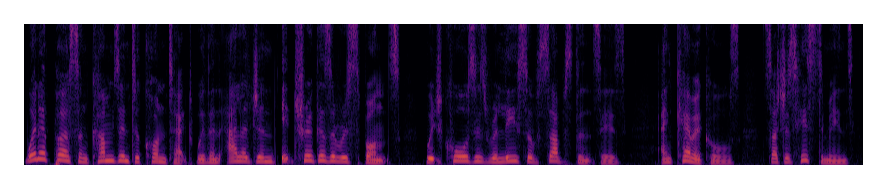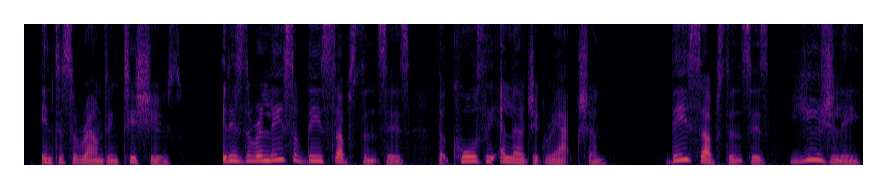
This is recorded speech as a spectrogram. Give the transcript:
When a person comes into contact with an allergen, it triggers a response which causes release of substances and chemicals such as histamines into surrounding tissues. It is the release of these substances that cause the allergic reaction. These substances usually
